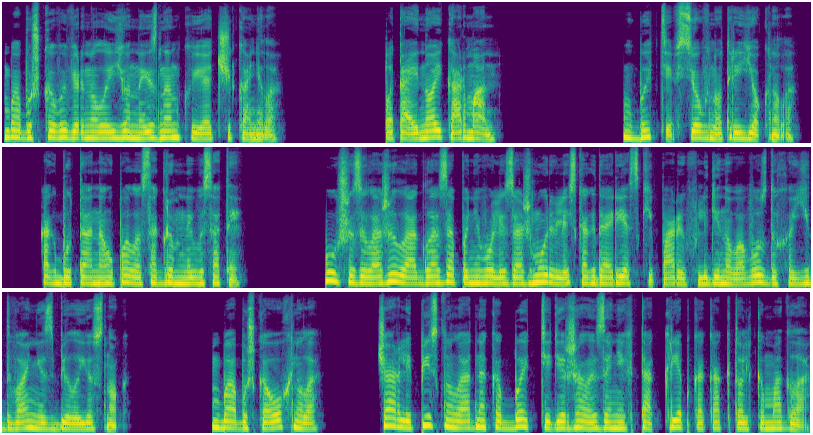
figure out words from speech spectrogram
бабушка вывернула ее наизнанку и отчеканила. «Потайной карман». У Бетти все внутри ёкнуло, как будто она упала с огромной высоты. Уши заложила, а глаза поневоле зажмурились, когда резкий порыв ледяного воздуха едва не сбил ее с ног. Бабушка охнула, Чарли пискнула, однако Бетти держалась за них так крепко, как только могла.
